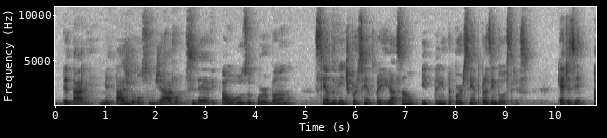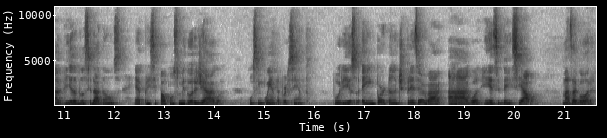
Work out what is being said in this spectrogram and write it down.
detalhe, metade do consumo de água se deve ao uso urbano, sendo 20% para irrigação e 30% para as indústrias. Quer dizer, a vida dos cidadãos é a principal consumidora de água, com 50%. Por isso é importante preservar a água residencial. Mas agora,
